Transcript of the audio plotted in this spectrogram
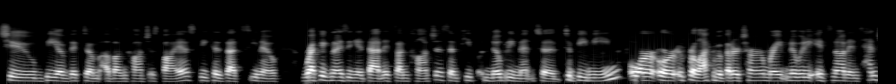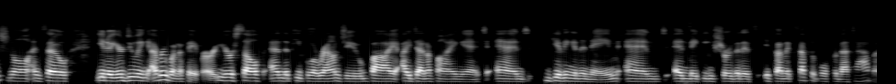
to be a victim of unconscious bias because that's you know recognizing it that it's unconscious and people nobody meant to to be mean or or for lack of a better term right nobody it's not intentional. And so you know you're doing everyone a favor yourself and the people around you by identifying it and giving it a name and and making sure that it's it's unacceptable for that to happen.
